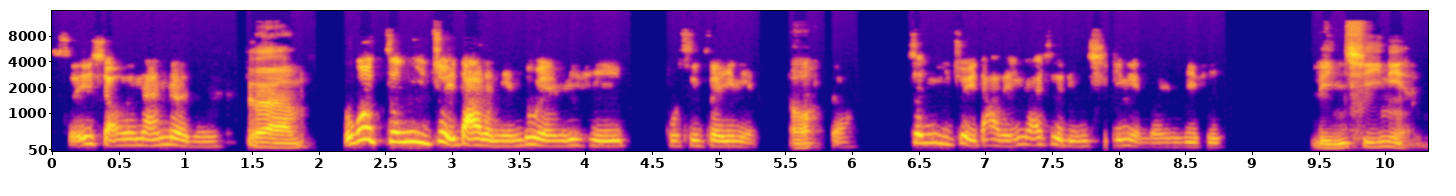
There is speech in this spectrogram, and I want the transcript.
水小的男人。对啊，不过争议最大的年度 MVP 不是这一年哦，对啊，争议最大的应该是零七年的 MVP。零七年，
